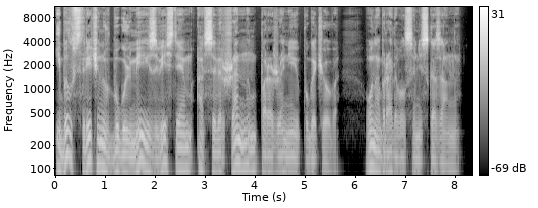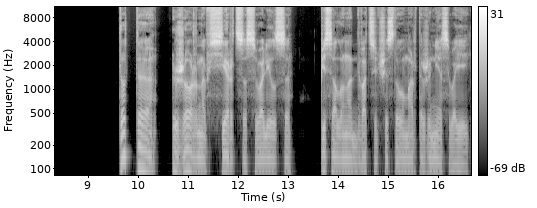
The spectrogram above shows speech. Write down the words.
и был встречен в Бугульме известием о совершенном поражении Пугачева. Он обрадовался несказанно. Тот-то Жорнов с сердца свалился, писал он от 26 марта жене своей.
